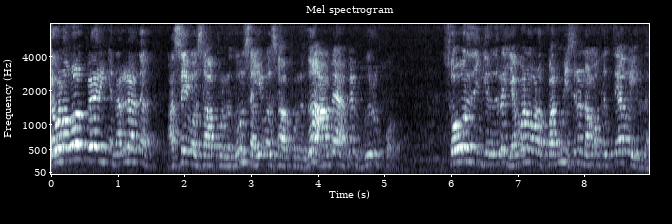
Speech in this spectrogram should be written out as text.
எவ்வளவோ பேர் இங்க நல்லா இருந்தாங்க அசைவம் சாப்பிட்றதும் சைவ சாப்பிட்றதும் அவன் அவன் விருப்பம். சோறு திங்கிறதுல எவனோட பர்மிஷனும் நமக்கு தேவையில்லை.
